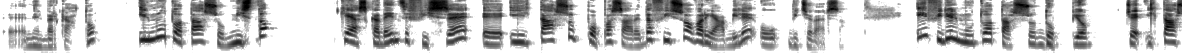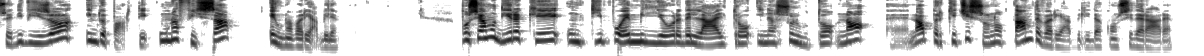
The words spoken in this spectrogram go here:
eh, nel mercato. Il mutuo a tasso misto che a scadenze fisse eh, il tasso può passare da fisso a variabile o viceversa. E infine il mutuo a tasso doppio cioè il tasso è diviso in due parti, una fissa e una variabile. Possiamo dire che un tipo è migliore dell'altro in assoluto? No, eh, no, perché ci sono tante variabili da considerare.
